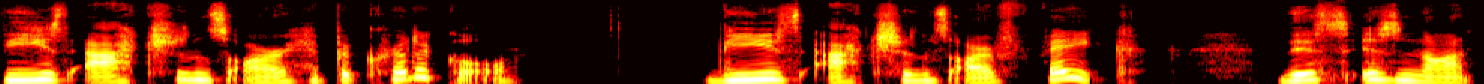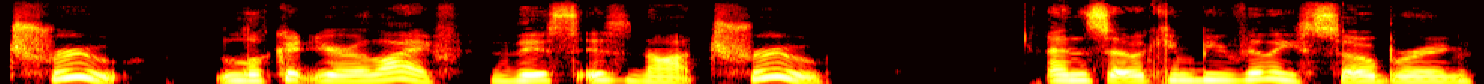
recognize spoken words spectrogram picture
these actions are hypocritical. These actions are fake. This is not true. Look at your life. This is not true. And so it can be really sobering,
